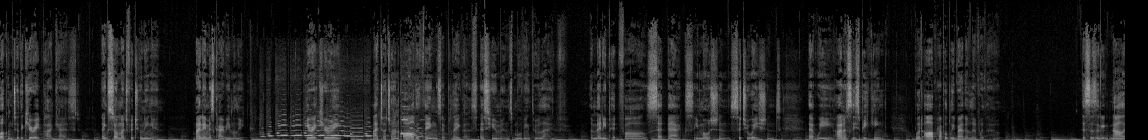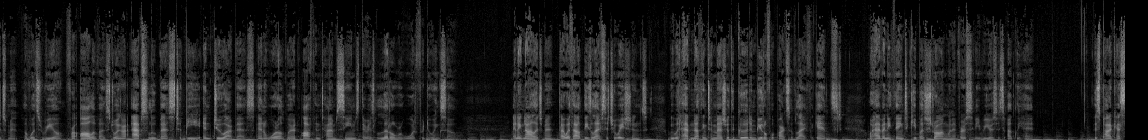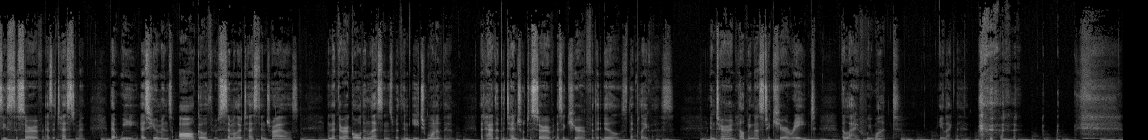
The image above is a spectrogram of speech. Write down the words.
Welcome to the Curate Podcast. Thanks so much for tuning in. My name is Kyrie Malik. Here at Curate, I touch on all the things that plague us as humans moving through life the many pitfalls, setbacks, emotions, situations that we, honestly speaking, would all probably rather live without. This is an acknowledgement of what's real for all of us doing our absolute best to be and do our best in a world where it oftentimes seems there is little reward for doing so. An acknowledgement that without these life situations, we would have nothing to measure the good and beautiful parts of life against, or have anything to keep us strong when adversity rears its ugly head. This podcast seeks to serve as a testament that we, as humans, all go through similar tests and trials and that there are golden lessons within each one of them that have the potential to serve as a cure for the ills that plague us, in turn, helping us to curate the life we want. You like that?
